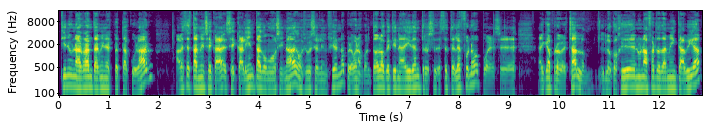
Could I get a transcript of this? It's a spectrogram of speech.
tiene una RAM también espectacular. A veces también se, se calienta como si nada, como si fuese el infierno, pero bueno, con todo lo que tiene ahí dentro este teléfono, pues eh, hay que aprovecharlo. Y lo cogí en una oferta también que había,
